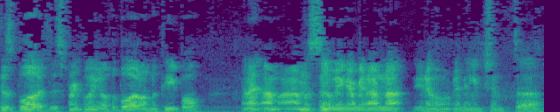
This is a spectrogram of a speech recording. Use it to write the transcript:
this blood, the sprinkling of the blood on the people. And I, I'm, I'm assuming, I mean, I'm not, you know, an ancient uh,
